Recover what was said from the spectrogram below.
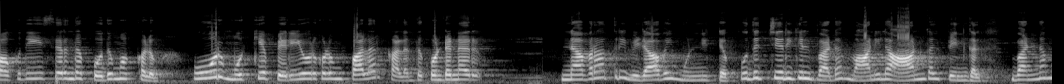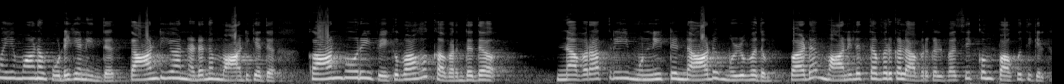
பகுதியைச் சேர்ந்த பொதுமக்களும் ஊர் முக்கிய பெரியோர்களும் பலர் கலந்து கொண்டனர். நவராத்திரி விழாவை முன்னிட்டு புதுச்சேரியில் வட மாநில ஆண்கள் பெண்கள் வண்ணமயமான உடையணிந்து தாண்டியா நடனம் ஆடியது காண்போரை வெகுவாக கவர்ந்தது. நவராத்திரியை முன்னிட்டு நாடு முழுவதும் வட மாநிலத்தவர்கள் அவர்கள் வசிக்கும் பகுதியில்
